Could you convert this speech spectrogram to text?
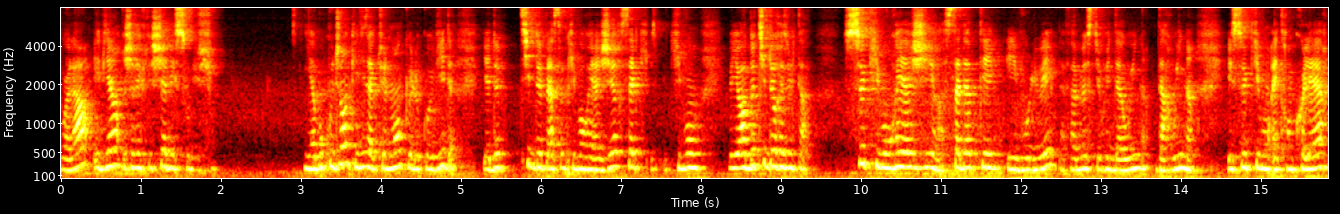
Voilà, eh bien, j'ai réfléchi à des solutions. Il y a beaucoup de gens qui disent actuellement que le Covid, il y a deux types de personnes qui vont réagir. Celles qui, vont... Il va y avoir deux types de résultats. Ceux qui vont réagir, s'adapter et évoluer, la fameuse théorie de Darwin, Darwin, et ceux qui vont être en colère,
